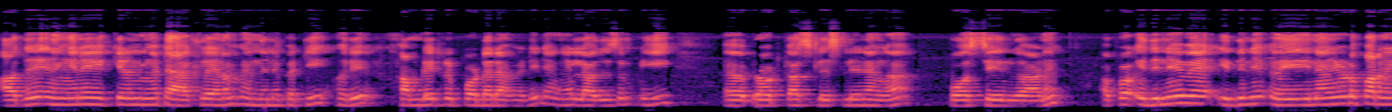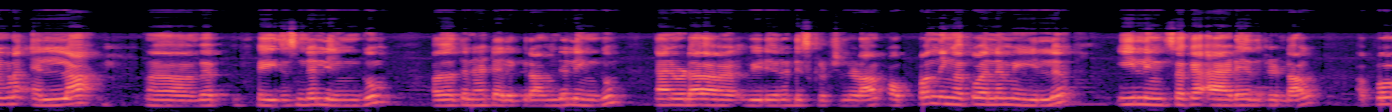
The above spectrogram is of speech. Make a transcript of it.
അത് എങ്ങനെയൊക്കെയാണ് നിങ്ങൾ ടാക്കിൾ ചെയ്യണം എന്നതിനെ പറ്റി ഒരു കംപ്ലീറ്റ് റിപ്പോർട്ട് തരാൻ വേണ്ടി ഞങ്ങൾ എല്ലാ ദിവസവും ഈ ബ്രോഡ്കാസ്റ്റ് ലിസ്റ്റിൽ ഞങ്ങൾ പോസ്റ്റ് ചെയ്യുന്നതാണ്. അപ്പോൾ ഇതിന് ഇതിന് ഞാനിവിടെ പറഞ്ഞിരിക്കുന്ന എല്ലാ വെബ് പേജസിന്റെ ലിങ്കും അതുപോലെ തന്നെ ടെലിഗ്രാമിന്റെ ലിങ്കും ഞാനിവിടെ വീഡിയോയുടെ ഡിസ്ക്രിപ്ഷനിൽ ഇടാം. ഒപ്പം നിങ്ങൾക്ക് വന്ന മെയിലിൽ ഈ ലിങ്ക്സ് ഒക്കെ ആഡ് ചെയ്തിട്ടുണ്ടാവും. അപ്പോൾ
